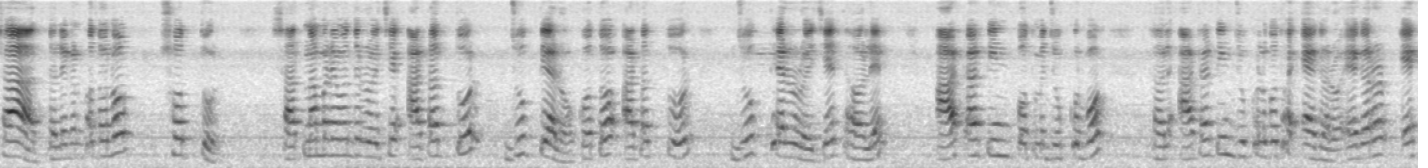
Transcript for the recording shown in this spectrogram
সাত, তাহলে এখানে কত হলো? সত্তর। সাত নম্বরে আমাদের রয়েছে আটাত্তর যোগ তেরো, কত? আটাত্তর যোগ তেরো রয়েছে, তাহলে আট আর তিন প্রথমে যোগ করব। তাহলে আট আর তিন যোগ করলে কত হয়? এগারো। এগারোর এক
